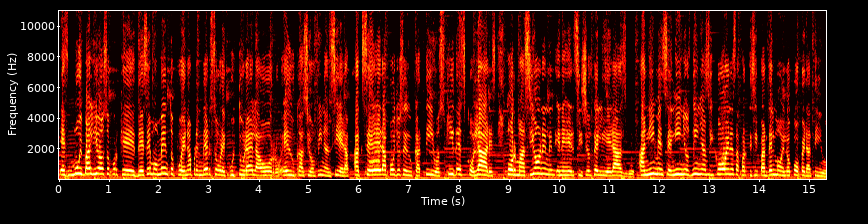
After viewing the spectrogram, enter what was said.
es muy valioso porque desde ese momento pueden aprender sobre cultura del ahorro, educación financiera, acceder a apoyos educativos, kits escolares, formación en, en ejercicios de liderazgo. Anímense niños, niñas y jóvenes a participar del modelo cooperativo.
